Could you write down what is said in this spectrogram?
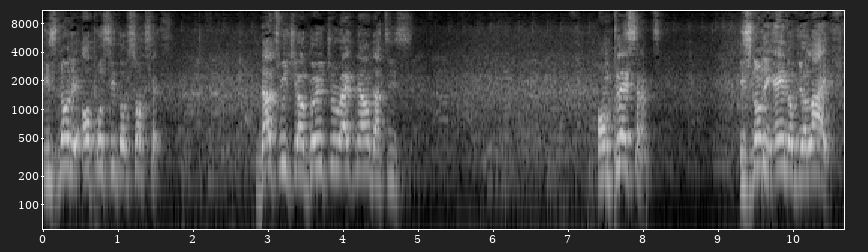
is not the opposite of success. That which you are going through right now that is unpleasant is not the end of your life.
